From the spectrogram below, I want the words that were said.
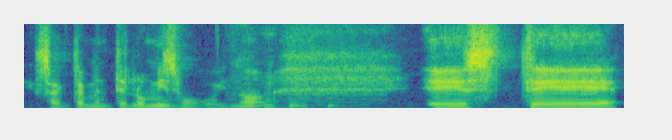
exactamente lo mismo, güey, ¿no? Este,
